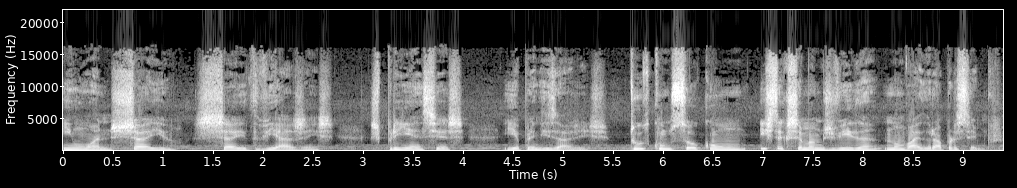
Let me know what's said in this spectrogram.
e um ano cheio, cheio de viagens, experiências e aprendizagens. Tudo começou com isto a que chamamos vida não vai durar para sempre.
